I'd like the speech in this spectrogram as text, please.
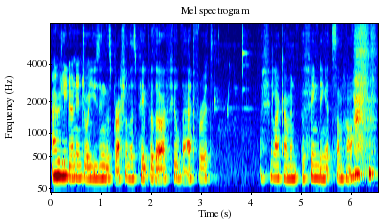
I really don't enjoy using this brush on this paper though, I feel bad for it. I feel like I'm offending it somehow. I'm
